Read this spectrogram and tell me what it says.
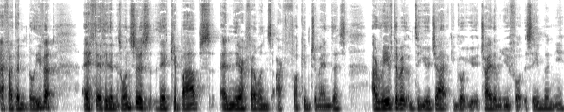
if I didn't believe it, if, if they didn't sponsor us, the kebabs in their fillings are fucking tremendous. I raved about them to you, Jack, and got you to try them, and you thought the same, didn't you?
